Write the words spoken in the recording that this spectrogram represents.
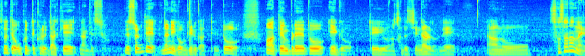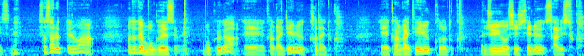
そうやって送ってくるだけなんですよ。でそれで何が起きるかっていうと、まあ、テンプレート営業っていうような形になるのであの刺さらないですね。刺さるっていうのは、まあ、例えば僕ですよね僕が、えー抱えている課題とか、えー考えていることとか重要視しているサービスとか、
